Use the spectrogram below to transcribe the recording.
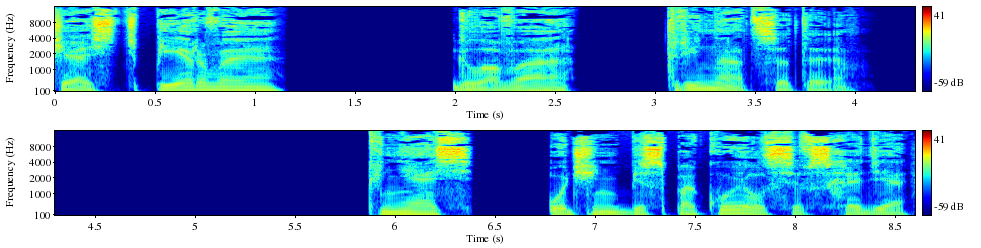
Часть первая, глава тринадцатая. Князь очень беспокоился, всходя,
